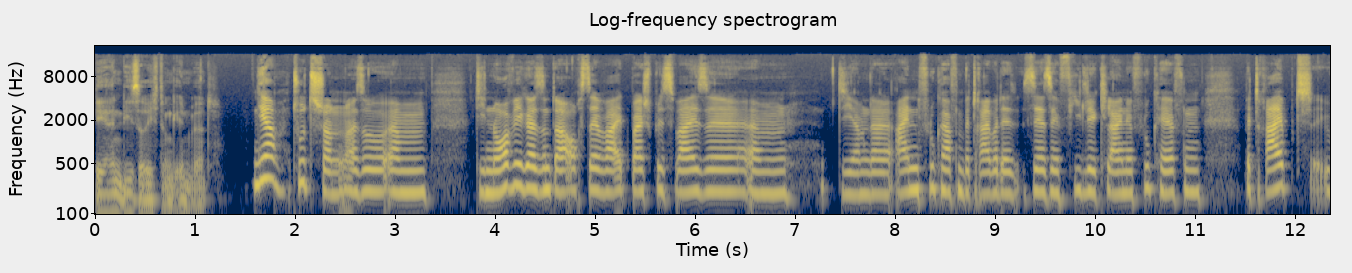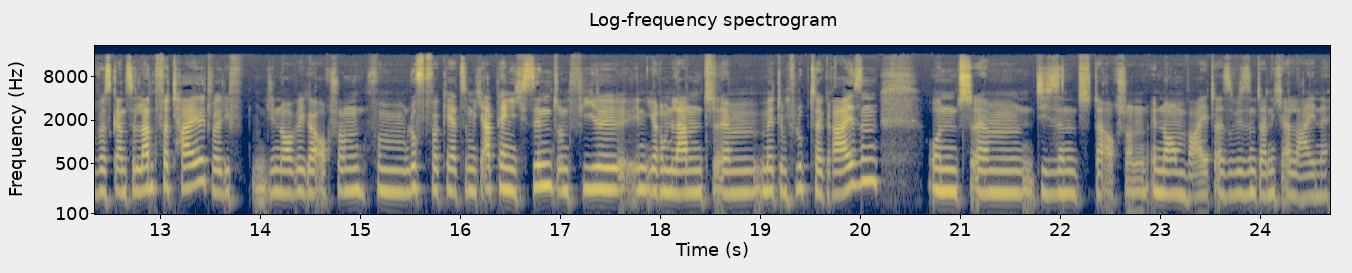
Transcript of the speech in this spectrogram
eher in diese Richtung gehen wird? Ja, tut's schon. Also ähm, die Norweger sind da auch sehr weit beispielsweise. Ähm, die haben da einen Flughafenbetreiber, der sehr, sehr viele kleine Flughäfen betreibt, über das ganze Land verteilt, weil die, die Norweger auch schon vom Luftverkehr ziemlich abhängig sind und viel in ihrem Land ähm, mit dem Flugzeug reisen. Und ähm, die sind da auch schon enorm weit. Also wir sind da nicht alleine.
